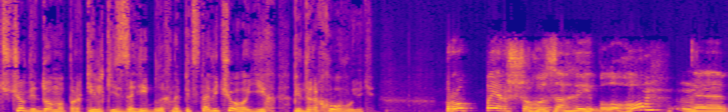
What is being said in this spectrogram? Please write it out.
Що відомо про кількість загиблих, на підставі чого їх підраховують? Про першого загиблого е,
